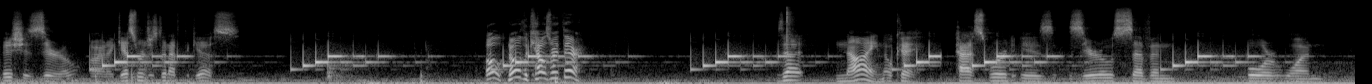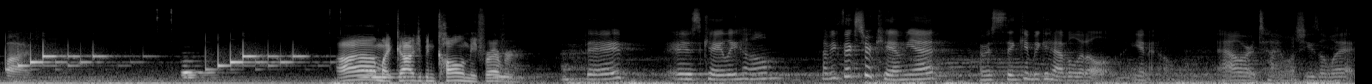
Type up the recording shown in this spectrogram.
Fish is zero. All right, I guess we're just gonna have to guess. Oh no, the cow's right there. Is that nine? Okay. Password is zero seven four one five. Oh my god, you've been calling me forever. Babe, is Kaylee home? Have you fixed her cam yet? I was thinking we could have a little, you know, hour time while she's away.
